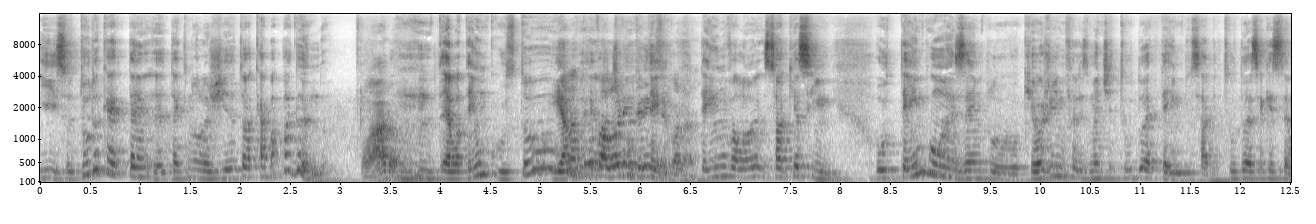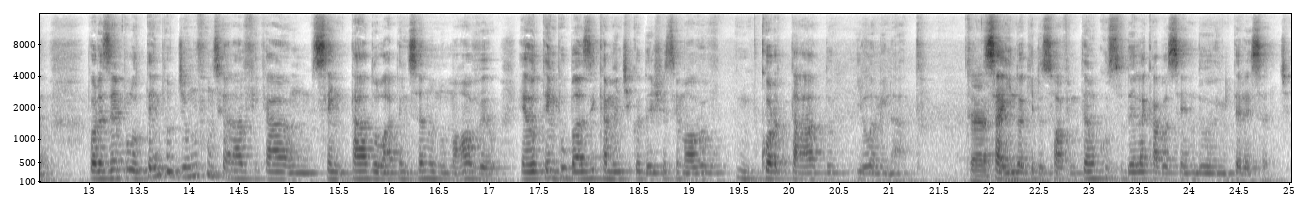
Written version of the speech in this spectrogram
Isso, tudo que é te tecnologia tu acaba pagando. Claro. Ela tem um custo. E ela tem um valor intrínseco, né? Tem um valor, só que assim. O tempo, um exemplo, que hoje infelizmente tudo é tempo, sabe? Tudo é essa questão. Por exemplo, o tempo de um funcionário ficar um, sentado lá pensando no móvel é o tempo basicamente que eu deixo esse móvel cortado e laminado. Certo. Saindo aqui do software. Então o custo dele acaba sendo interessante.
